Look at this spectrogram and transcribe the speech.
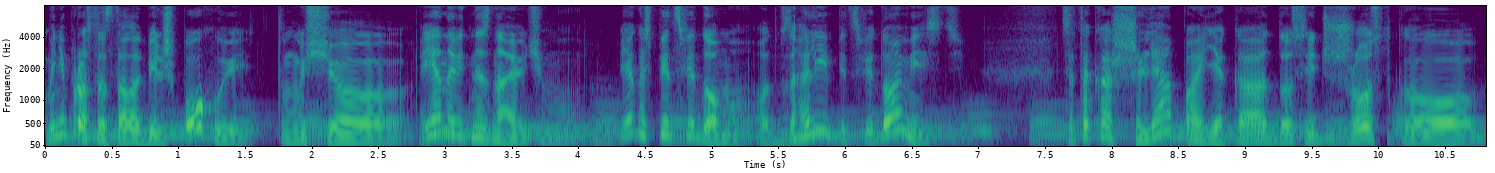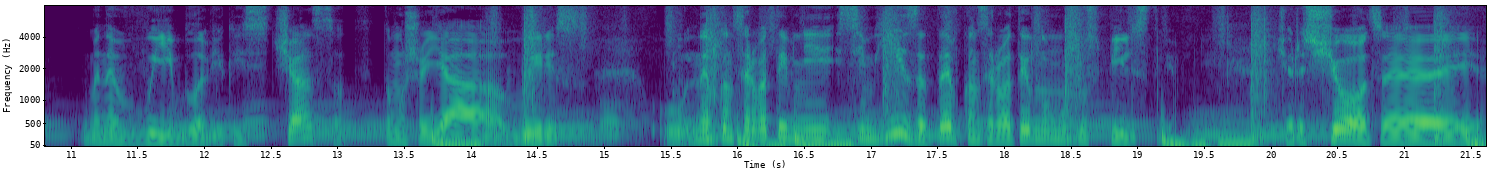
мені просто стало більш похуй, тому що я навіть не знаю чому. Якось підсвідомо. От взагалі підсвідомість це така шляпа, яка досить жорстко мене виїбла в якийсь час, от, тому що я виріс не в консервативній сім'ї, зате в консервативному суспільстві. Через що це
